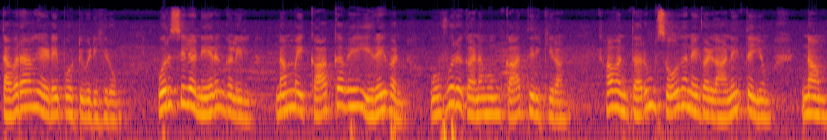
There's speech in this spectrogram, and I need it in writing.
தவறாக எடை போட்டு விடுகிறோம். ஒரு சில நேரங்களில் நம்மை காக்கவே இறைவன் ஒவ்வொரு கணமும் காத்திருக்கிறான். அவன் தரும் சோதனைகள் அனைத்தையும் நாம்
